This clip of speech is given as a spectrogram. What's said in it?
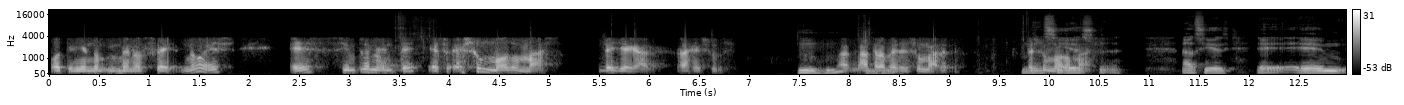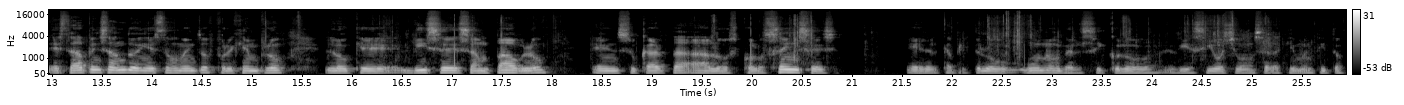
o teniendo menos fe. No, es, es simplemente, es, es un modo más de llegar a Jesús a, través de su madre. así es, eh, Así es. Eh, em, estaba pensando en estos momentos, por ejemplo, lo que dice San Pablo en su carta a los colosenses, el capítulo 1, versículo 18, vamos a ver aquí un momentito,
